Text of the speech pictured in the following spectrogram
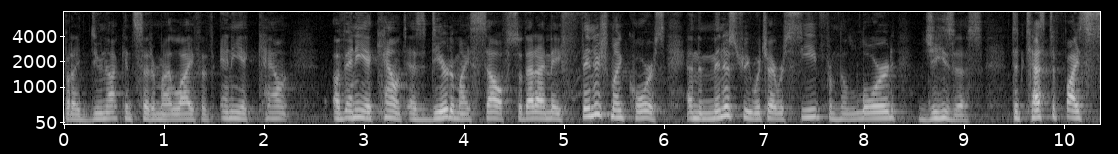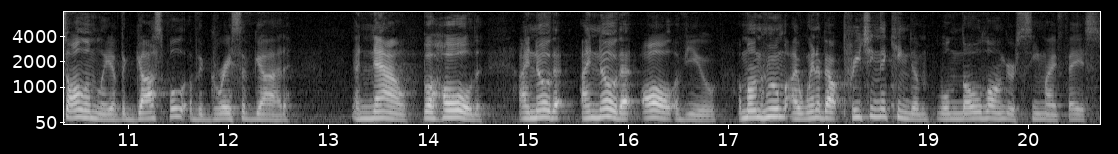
But I do not consider my life of any account of any account as dear to myself, so that I may finish my course and the ministry which I received from the Lord Jesus, to testify solemnly of the gospel of the grace of God. And now, behold, I know that I know that all of you among whom I went about preaching the kingdom, will no longer see my face.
